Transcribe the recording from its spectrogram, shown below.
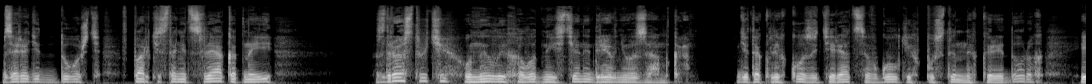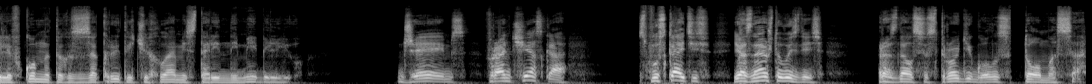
зарядит дождь, в парке станет слякотно и... Здравствуйте, унылые холодные стены древнего замка где так легко затеряться в гулких пустынных коридорах или в комнатах с закрытой чехлами старинной мебелью. «Джеймс! Франческо! Спускайтесь! Я знаю, что вы здесь!» — раздался строгий голос Томаса,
